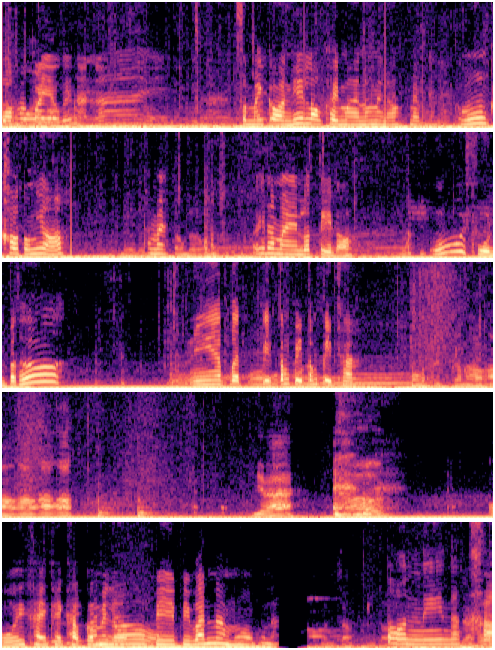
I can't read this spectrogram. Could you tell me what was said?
บอกเข้าไปเอาไว้หนาหน้าสมัยก่อนที่เราเคยมาเนอะไหมเนาะแบบอู้เข้าตรงนี้เหรอทำไมต้องเดินเอ้ยทำไมรถติดเหรออู้ยฝุ่นปะเธอเนี่ยเปิดปิดต้องปิดต้องปิดค่ะเอาเอาเอาเอาเอาดีไหมโอ้ยใครใครขับก็ไม่รู้ปีปีวันน้ำหกนะ ตอนนี้นะคะ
